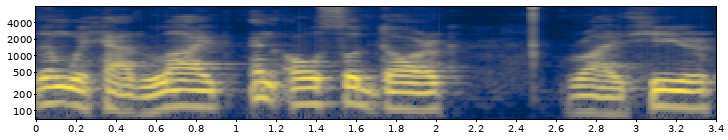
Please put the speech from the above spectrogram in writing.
Then we had light and also dark right here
